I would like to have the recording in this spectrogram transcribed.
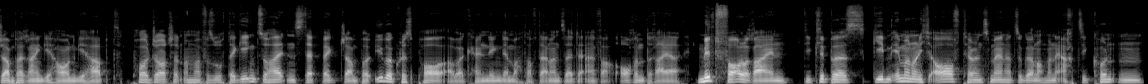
Jumper reingehauen gehabt. Paul George hat nochmal versucht dagegen zu halten. Stepback Jumper über Chris Paul, aber kein Ding. Der macht auf der anderen Seite einfach auch einen Dreier mit Foul rein. Die Clippers geben immer noch nicht auf. Terrence Mann hat sogar nochmal eine 8 Sekunden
